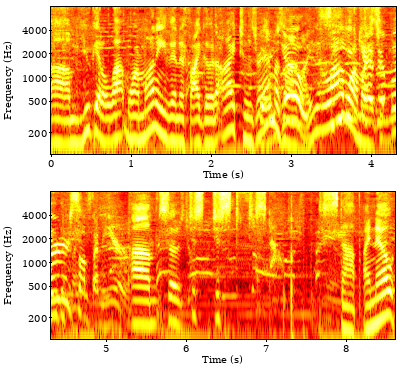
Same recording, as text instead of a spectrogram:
Um, you get a lot more money than if I go to iTunes or There you Amazon. go. You get a See, more you money. guys are learning something here. Um, so just, just, just stop. Just stop. I know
